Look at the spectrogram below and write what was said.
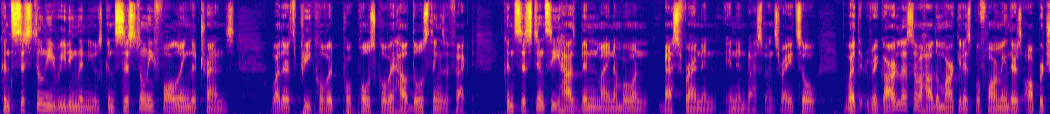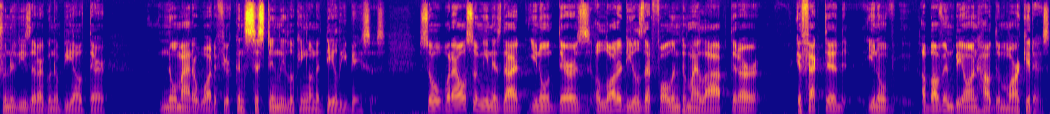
consistently reading the news, consistently following the trends, whether it's pre-COVID, post-COVID, how those things affect consistency has been my number one best friend in, in investments, right? So, whether, regardless of how the market is performing, there's opportunities that are going to be out there no matter what if you're consistently looking on a daily basis. So, what I also mean is that, you know, there's a lot of deals that fall into my lap that are affected, you know, above and beyond how the market is.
